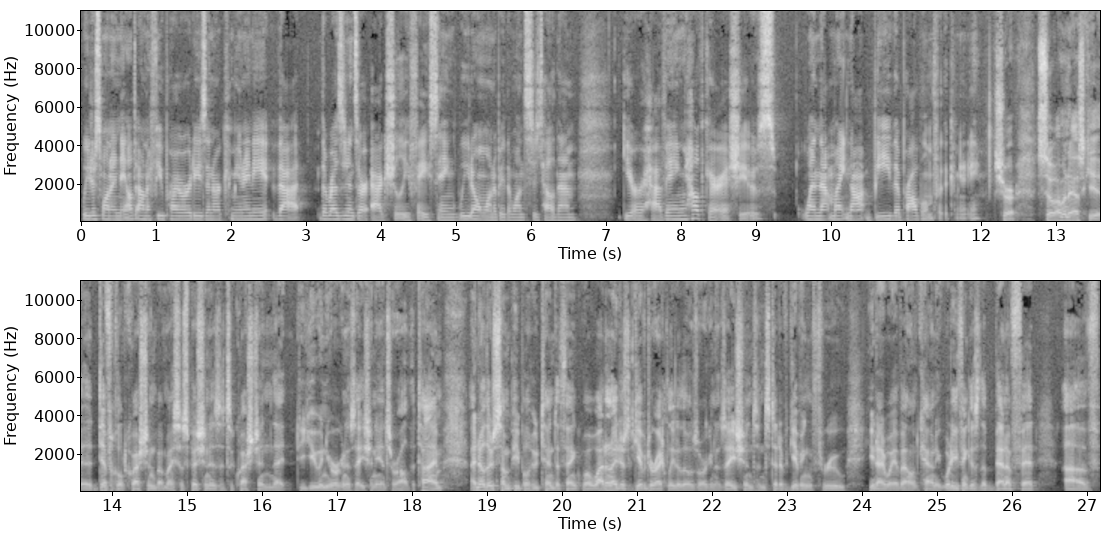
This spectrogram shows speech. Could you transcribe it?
we just want to nail down a few priorities in our community that the residents are actually facing. We don't want to be the ones to tell them you're having healthcare issues when that might not be the problem for the community. Sure. So I'm going to ask you a difficult question, but my suspicion is it's a question that you and your organization answer all the time. I know there's some people who tend to think, well, why don't I just give directly to those organizations instead of giving through United Way of Allen County? What do you think is the benefit of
